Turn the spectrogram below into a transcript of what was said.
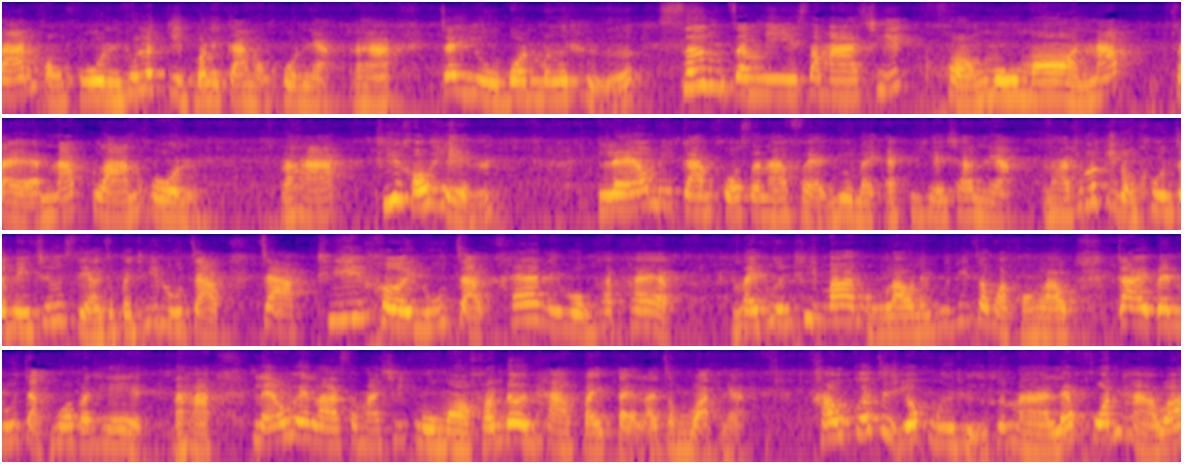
ร้านของคุณธุรกิจบริการของคุณเนี่ยนะคะจะอยู่บนมือถือ ซึ่งจะมีสมาชิกของมูมอนับแสนนับล้านคนนะคะที่เขาเห็น แล้วมีการโฆษณาแฝงอยู่ในแอปพลิเคชันเนี้ยนะคะธุรกิจของคุณจะมีชื่อเสียงจะเป็นที่รู้จักจากที่เคยรู้จักแค่ในวงแคบๆในพื้นที่บ้านของเราในพื้นที่จังหวัดของเรา กลายเป็นรู้จักทั่วประเทศนะคะ แล้วเวลาสมาชิกมูมอเขาเดินทางไปแต่ละจังหวัดเนี่ยเขาก็จะยกมือถือขึ้นมา แล้วค้นหาว่า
